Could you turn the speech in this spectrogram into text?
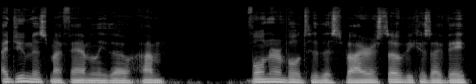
I do miss my family though. I'm vulnerable to this virus though because I vape.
